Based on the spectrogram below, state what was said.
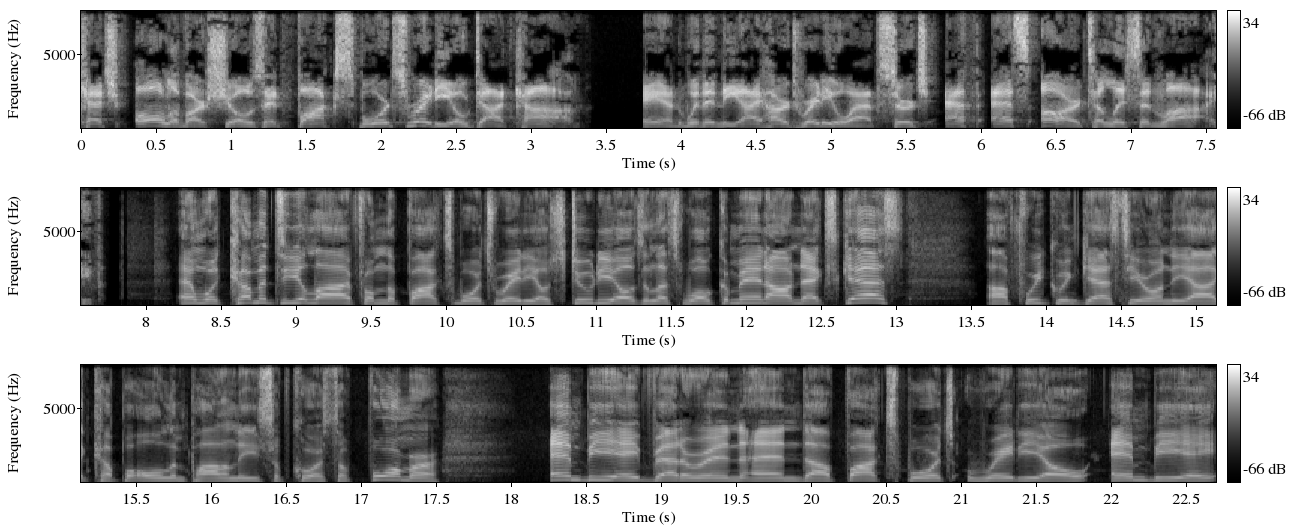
Catch all of our shows at foxsportsradio.com. And within the iHeartRadio app, search FSR to listen live. and we're coming to you live from the Fox Sports Radio studios. And let's welcome in our next guest, our frequent guest here on the Odd Couple, Olden Polynice, of course, a former NBA veteran and uh, Fox Sports Radio NBA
